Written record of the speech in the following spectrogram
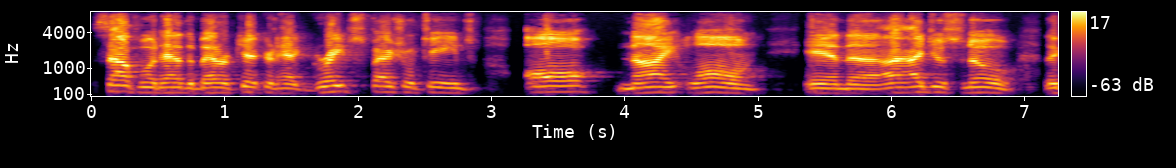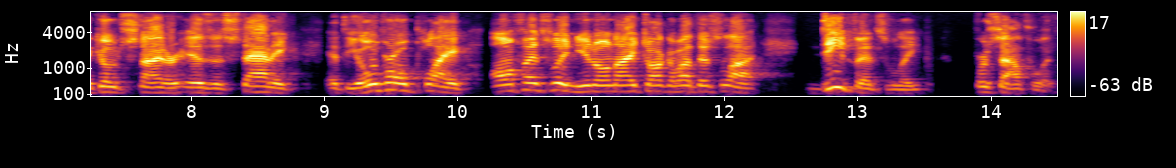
Southwood had the better kicker and had great special teams all night long. And uh, I, I, just know that Coach Snyder is ecstatic at the overall play, offensively, and you know, and I talk about this a lot, defensively for Southwood.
